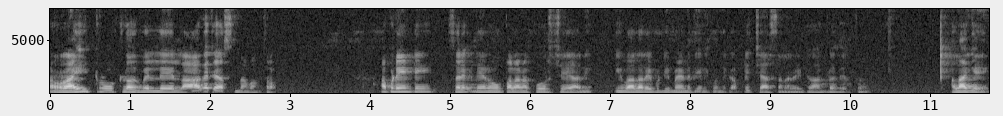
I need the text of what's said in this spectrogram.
రైట్ రూట్లోకి వెళ్ళేలాగా చేస్తుంది ఆ మంత్రం. అప్పుడేంటి? సరే నేను పలానా కోర్స్ చేయాలి. ఇవాళ రేపు డిమాండ్ దీనికి ఉంది కాబట్టి చేస్తాను అనే దాంట్లో వెళ్తుంది. అలాగే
